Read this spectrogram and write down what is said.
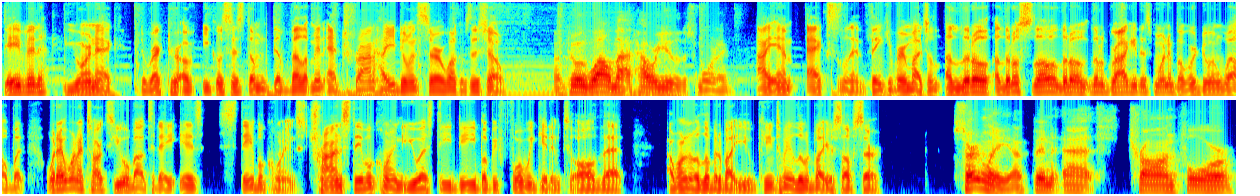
David Uhryniak, Director of Ecosystem Development at Tron. How you doing, sir? Welcome to the show. I'm doing well, Matt. How are you this morning? I am excellent. Thank you very much. A, a, little, a little slow, a little, little groggy this morning, but we're doing well. But what I want to talk to you about today is stablecoins, Tron stablecoin USDD. But before we get into all that, I want to know a little bit about you. Can you tell me a little bit about yourself, sir? Certainly. I've been at Tron for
